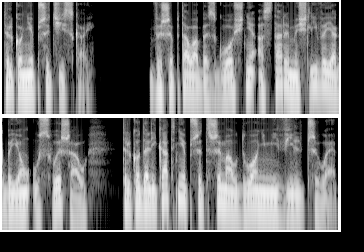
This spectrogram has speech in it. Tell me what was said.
Tylko nie przyciskaj. Wyszeptała bezgłośnie, a stary myśliwy jakby ją usłyszał, tylko delikatnie przytrzymał dłońmi wilczy łeb.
